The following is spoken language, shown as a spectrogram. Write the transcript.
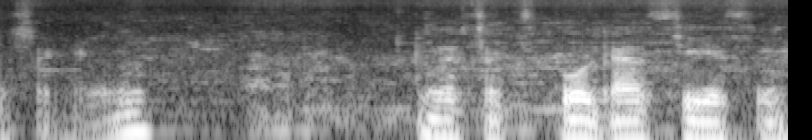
one second let's export as csv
